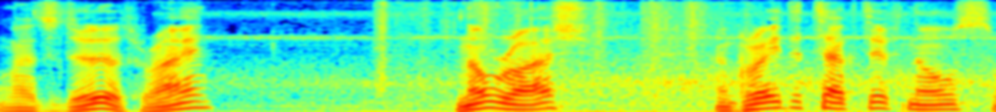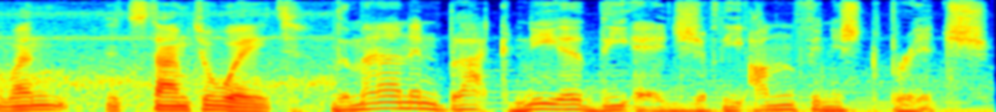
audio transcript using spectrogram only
let's do it, right? No rush. A great detective knows when it's time to wait. The man in black neared the edge of the unfinished bridge.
